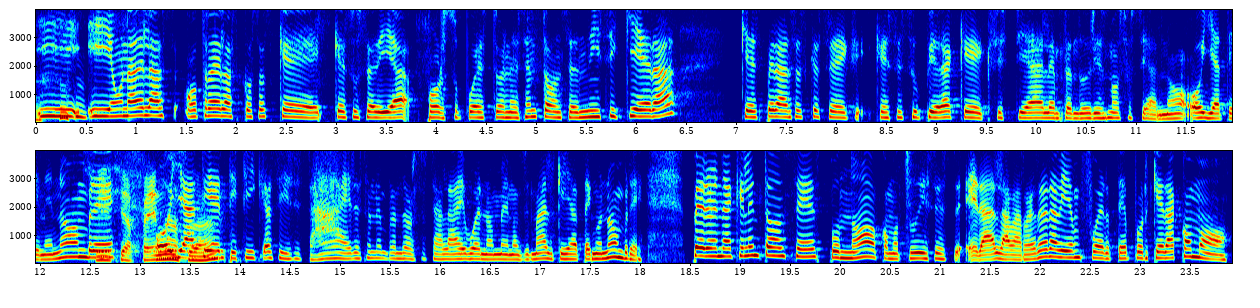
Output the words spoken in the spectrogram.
Y, y una de las, otra de las cosas que, que sucedía, por supuesto, en ese entonces, ni siquiera qué esperanzas que se, que se supiera que existía el emprendedurismo social, ¿no? Hoy ya tiene nombre, Sí, apenas, hoy ya te identificas y dices, ah, eres un emprendedor social, ay, bueno, menos mal que ya tengo nombre. Pero en aquel entonces, pues no, como tú dices, era, la barrera era bien fuerte porque era como,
